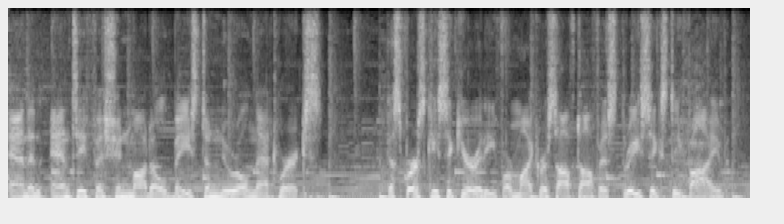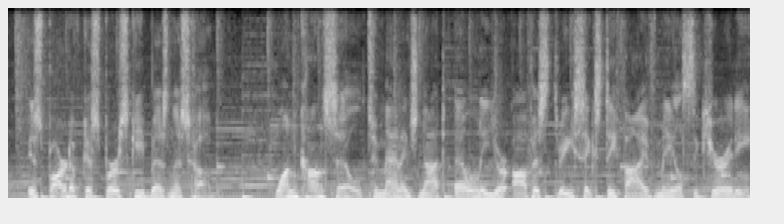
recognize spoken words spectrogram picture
and an anti-phishing model based on neural networks. Kaspersky Security for Microsoft Office 365 is part of Kaspersky Business Hub, one console to manage not only your Office 365 mail security,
